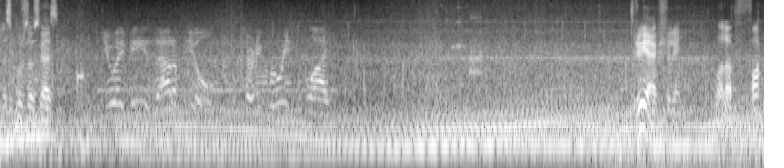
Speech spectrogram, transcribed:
Let's push those guys. UAV is out of fuel. Turning for resupply. Three actually. What the fuck?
